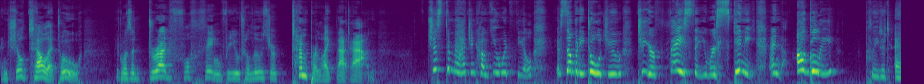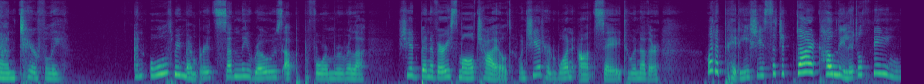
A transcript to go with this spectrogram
and she'll tell it too. It was a dreadful thing for you to lose your temper like that, Anne. Just imagine how you would feel if somebody told you to your face that you were skinny and ugly, pleaded Anne tearfully. An old remembrance suddenly rose up before Marilla. She had been a very small child when she had heard one aunt say to another, what a pity she is such a dark, homely little thing.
